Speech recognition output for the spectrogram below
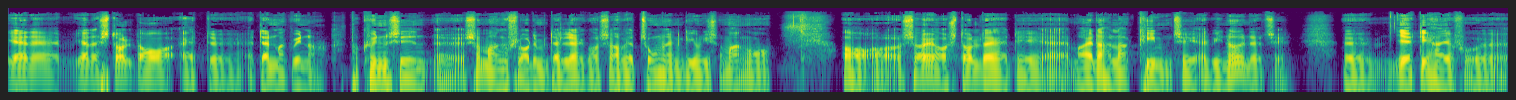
jeg, er da, jeg er da stolt over, at, øh, at Danmark vinder på kvindesiden øh, så mange flotte medaljer, ikke også, og har været toneangiven i så mange år. Og, og så er jeg også stolt af, at det er mig, der har lagt kimen til, at vi er nået dertil. Øh, ja, det har jeg fået øh,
